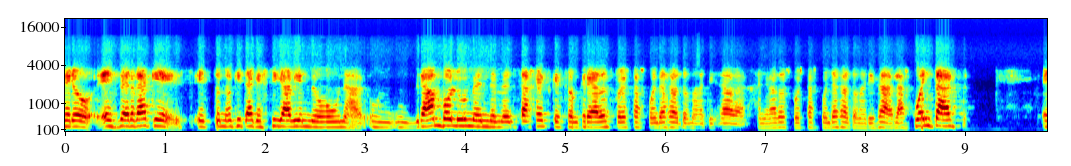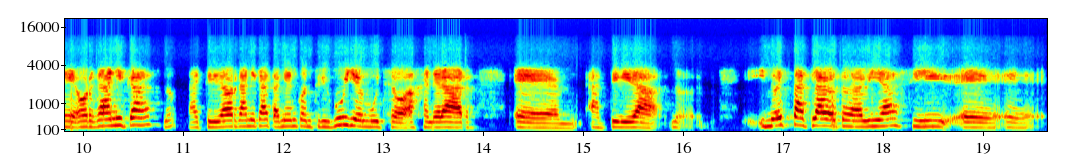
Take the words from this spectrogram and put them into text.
Pero es verdad que esto no quita que siga habiendo un, gran volumen de mensajes que son creados por estas cuentas automatizadas, generados por estas cuentas automatizadas. Las cuentas orgánicas, la actividad orgánica también contribuye mucho a generar actividad y no está claro todavía si eh, eh,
